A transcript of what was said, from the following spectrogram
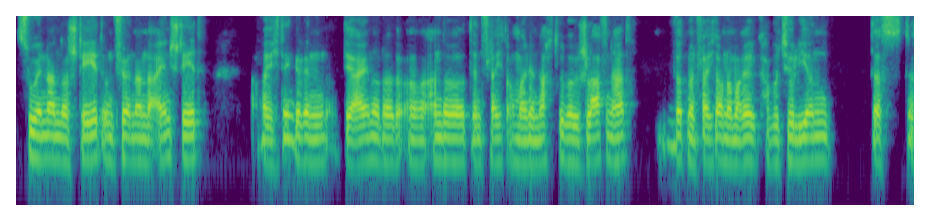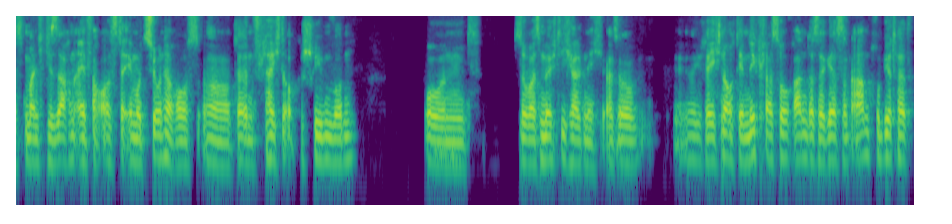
zueinander steht und füreinander einsteht. Aber ich denke, wenn der ein oder äh, andere dann vielleicht auch mal eine Nacht drüber geschlafen hat, wird man vielleicht auch nochmal rekapitulieren, dass, dass manche Sachen einfach aus der Emotion heraus äh, dann vielleicht auch geschrieben wurden. Und sowas möchte ich halt nicht. Also ich rechne auch dem Niklas hoch an, dass er gestern Abend probiert hat,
